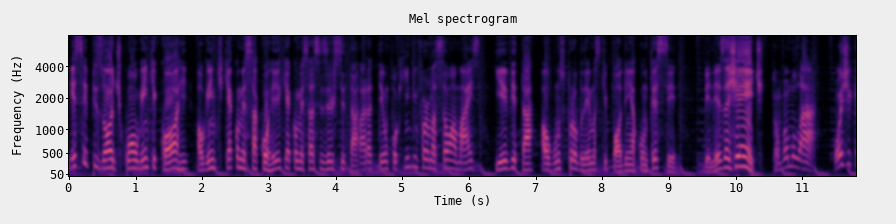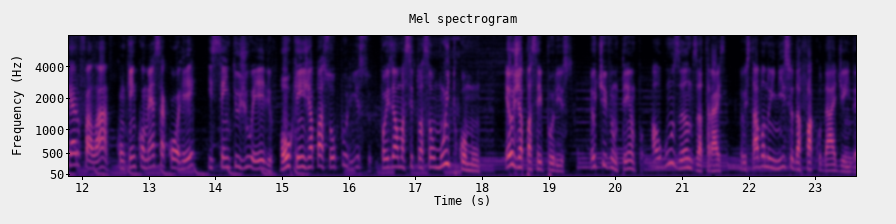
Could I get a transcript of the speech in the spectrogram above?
esse episódio com alguém que corre, alguém que quer começar a correr, quer começar a se exercitar, para ter um pouquinho de informação a mais e evitar alguns problemas que podem acontecer. Beleza, gente? Então vamos lá. Hoje quero falar com quem começa a correr e sente o joelho, ou quem já passou por isso, pois é uma situação muito comum. Eu já passei por isso. Eu tive um tempo, alguns anos atrás, eu estava no início da faculdade ainda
